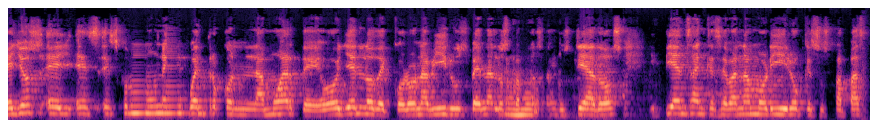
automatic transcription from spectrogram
ellos eh, es, es como un encuentro con la muerte, oyen lo de coronavirus, ven a los Ajá. papás angustiados y piensan que se van a morir o que sus papás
